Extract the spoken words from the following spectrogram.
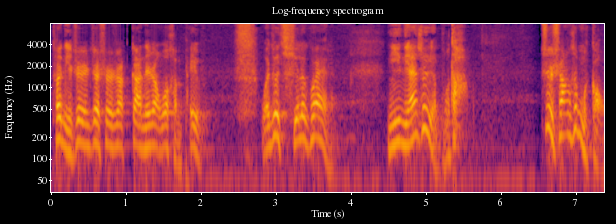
他说你这人这事儿干的让我很佩服。我就奇了怪了，你年岁也不大，智商这么高，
